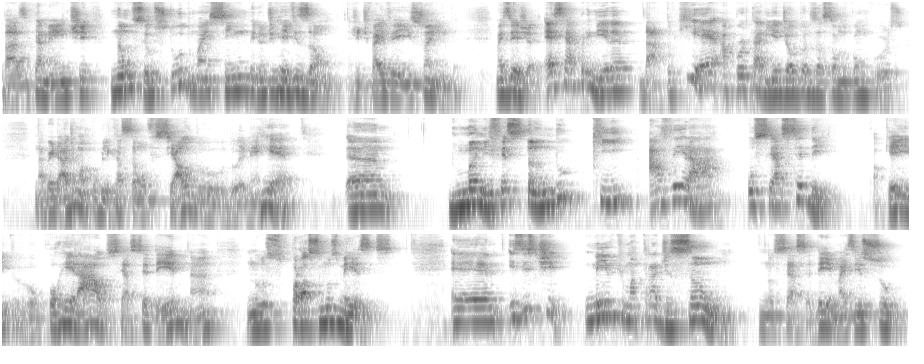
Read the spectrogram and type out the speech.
basicamente não o seu estudo, mas sim um período de revisão. A gente vai ver isso ainda. Mas veja, essa é a primeira data. O que é a portaria de autorização do concurso? Na verdade, uma publicação oficial do, do MRE um, manifestando que haverá o CACD, ok? Ocorrerá o CACD né, nos próximos meses. É, existe meio que uma tradição no CACD, mas isso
